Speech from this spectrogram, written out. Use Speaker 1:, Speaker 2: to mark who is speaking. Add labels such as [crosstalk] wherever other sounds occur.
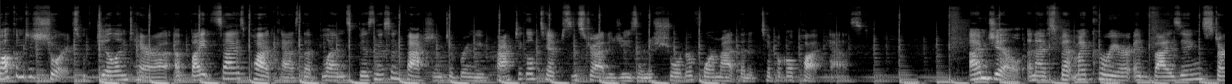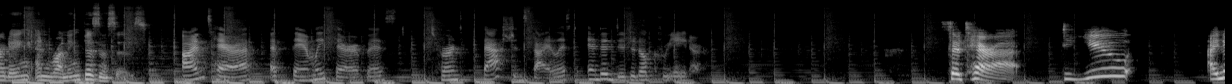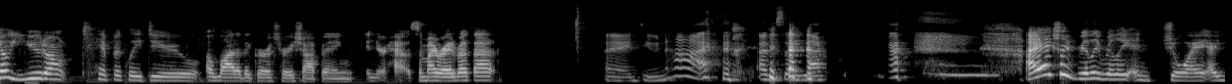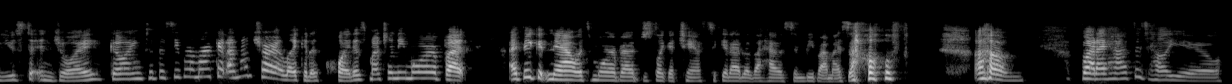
Speaker 1: Welcome to Shorts with Jill and Tara, a bite sized podcast that blends business and fashion to bring you practical tips and strategies in a shorter format than a typical podcast. I'm Jill, and I've spent my career advising, starting, and running businesses.
Speaker 2: I'm Tara, a family therapist turned fashion stylist and a digital creator.
Speaker 3: So, Tara, do you? I know you don't typically do a lot of the grocery shopping in your house. Am I right about that?
Speaker 2: I do not. [laughs] I'm so lucky. [laughs]
Speaker 3: I actually really, really enjoy. I used to enjoy going to the supermarket. I'm not sure I like it quite as much anymore, but I think now it's more about just like a chance to get out of the house and be by [laughs] myself. um, but I have to tell you,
